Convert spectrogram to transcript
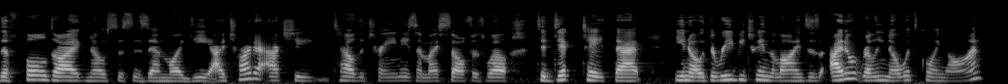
the full diagnosis is NYD. I try to actually tell the trainees and myself as well to dictate that, you know, the read between the lines is I don't really know what's going on.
